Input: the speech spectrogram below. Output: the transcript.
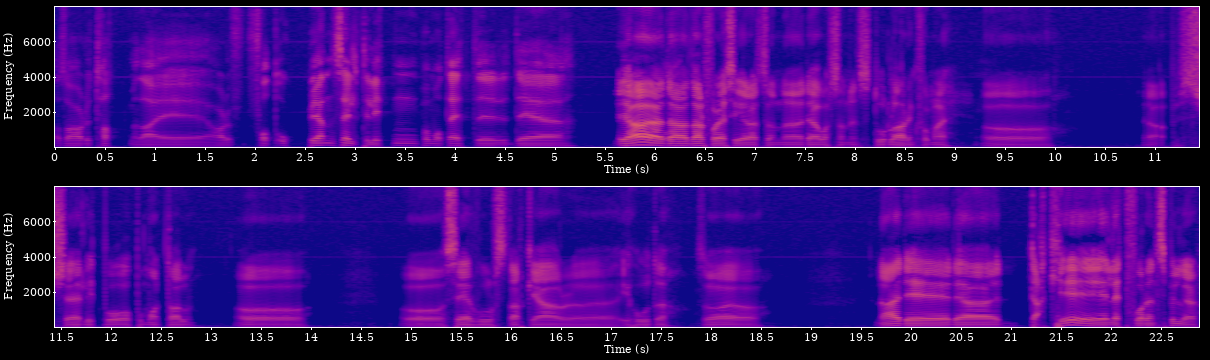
Altså Har du tatt med deg Har du fått opp igjen selvtilliten på en måte etter det? det Ja, ja, det er derfor jeg sier at sånn, uh, det har vært sånn en stor læring for meg. Og ja, ser litt på, på måltallene. Og, og ser hvor sterk jeg er uh, i hodet. Så uh, Nei, det, det, er, det er ikke lett for en spiller.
